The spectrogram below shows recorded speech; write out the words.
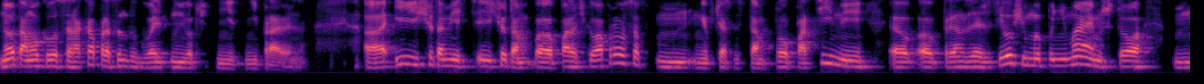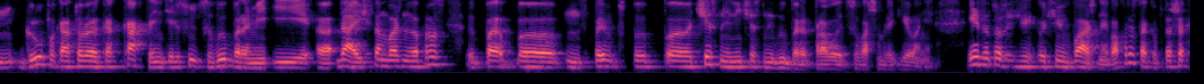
Но там около 40% говорит, ну, вообще-то нет, неправильно. А, и еще там есть еще там э, парочка вопросов, в частности, там про партийные принадлежности. И, в общем, мы понимаем, что группа, которая как-то интересуется выборами, и, да, еще там важный вопрос, честные или нечестные выборы проводятся в вашем регионе. И это тоже очень, очень важный вопрос, такой, потому что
